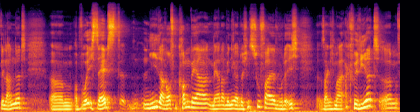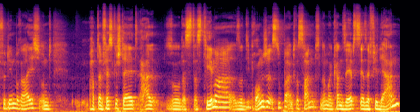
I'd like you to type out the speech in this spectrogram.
gelandet. Ähm, obwohl ich selbst nie darauf gekommen wäre, mehr oder weniger durch einen Zufall wurde ich, sage ich mal, akquiriert ähm, für den Bereich und habe dann festgestellt, ja, so das, das Thema, also die Branche ist super interessant. Ne? Man kann selbst sehr, sehr viel lernen.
